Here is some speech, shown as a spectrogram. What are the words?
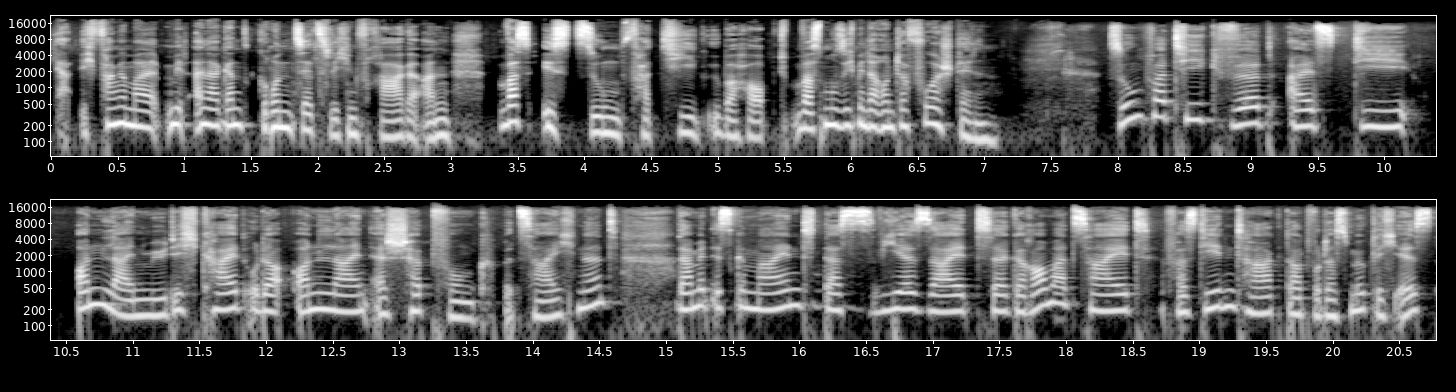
Ja, ich fange mal mit einer ganz grundsätzlichen Frage an. Was ist Zoom-Fatigue überhaupt? Was muss ich mir darunter vorstellen? Zoom-Fatigue wird als die Online-Müdigkeit oder Online-Erschöpfung bezeichnet. Damit ist gemeint, dass wir seit äh, geraumer Zeit fast jeden Tag, dort wo das möglich ist,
